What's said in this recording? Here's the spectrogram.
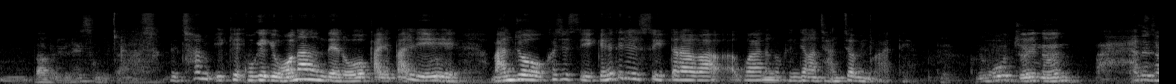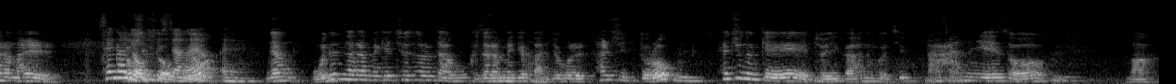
음. 마무리를 했습니다. 근데 참 이렇게 고객이 원하는 대로 빨리빨리 만족하실 수 있게 해드릴 수 있다라고 하는 건 굉장한 장점인 것 같아요. 네. 그리고 저희는 많은 사람 할 생각이 없으시잖아요. 네. 그냥 오는 사람에게 최선을 다하고 그 사람에게 그러니까. 만족을 할 수 있도록 음, 해주는 게 저희가 하는 거지. 많이 해서 음. 막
